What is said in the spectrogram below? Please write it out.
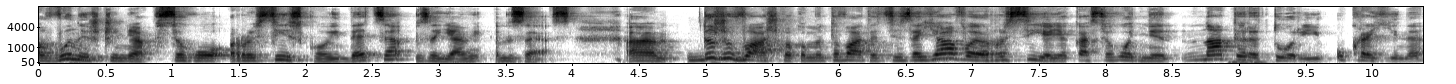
винищення всього російського. Йдеться в заяві МЗС. Дуже важко коментувати ці заяви. Росія, яка сьогодні на території України,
